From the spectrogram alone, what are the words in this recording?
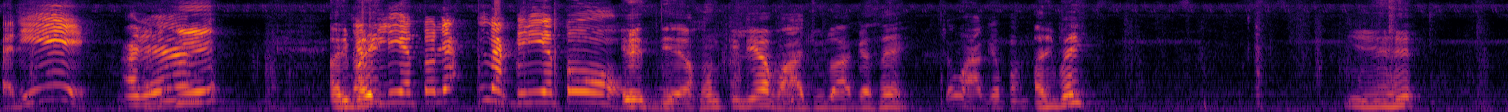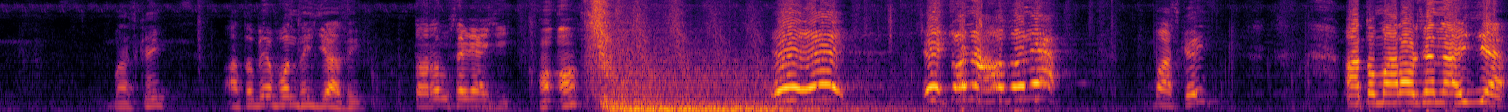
અરે. અરે ભાઈ. નકલી હતો લે નકલી હતો. એ દેહોન કે લે વાજુ લાગે છે. તો વાગે પણ? હરીભાઈ એ બસ કઈ. આ તો બે બંધ થઈ ગયા છે. તરમ સડ્યા છી. હા એ એ એ તો ના આવો તો લે બસ કઈ. આ તો મારા ઓરછે નાહી ગયા.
